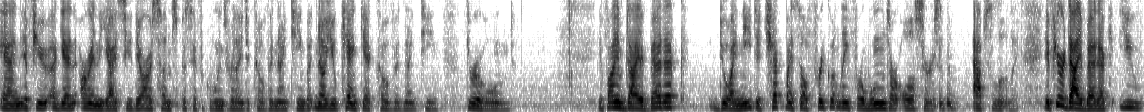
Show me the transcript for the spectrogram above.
And if you again are in the ICU, there are some specific wounds related to COVID nineteen, but no, you can't get COVID nineteen through a wound. If I am diabetic, do I need to check myself frequently for wounds or ulcers? Absolutely. If you're a diabetic, you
